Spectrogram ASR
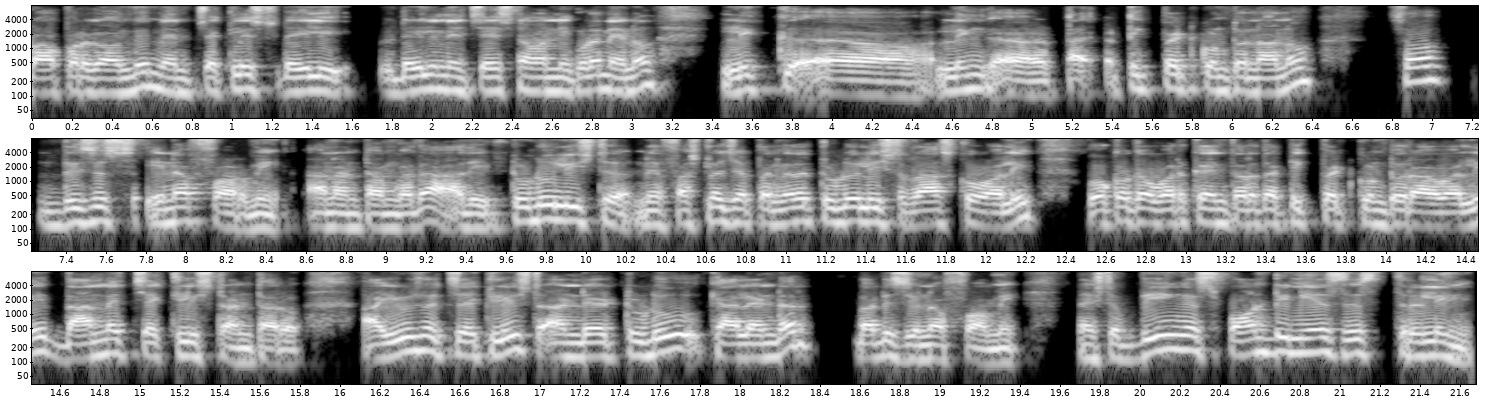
ప్రాపర్గా ఉంది. నేను చెక్ లిస్ట్ డైలీ డైలీ నేను చేసినవన్నీ కూడా నేను లిక్ లింక్ టిక్ పెట్టుకుంటున్నాను. So this is enough for me అని అంటాం కదా. అది టు డూ లిస్ట్ నేను ఫస్ట్లో చెప్పాను కదా టు డూ లిస్ట్ రాసుకోవాలి. ఒక్కొక్క వర్క్ అయిన తర్వాత టిక్ పెట్టుకుంటూ రావాలి. దాన్నే చెక్ లిస్ట్ అంటారు. I use a checklist and to do calendar that is enough for me next being a spontaneous is thrilling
